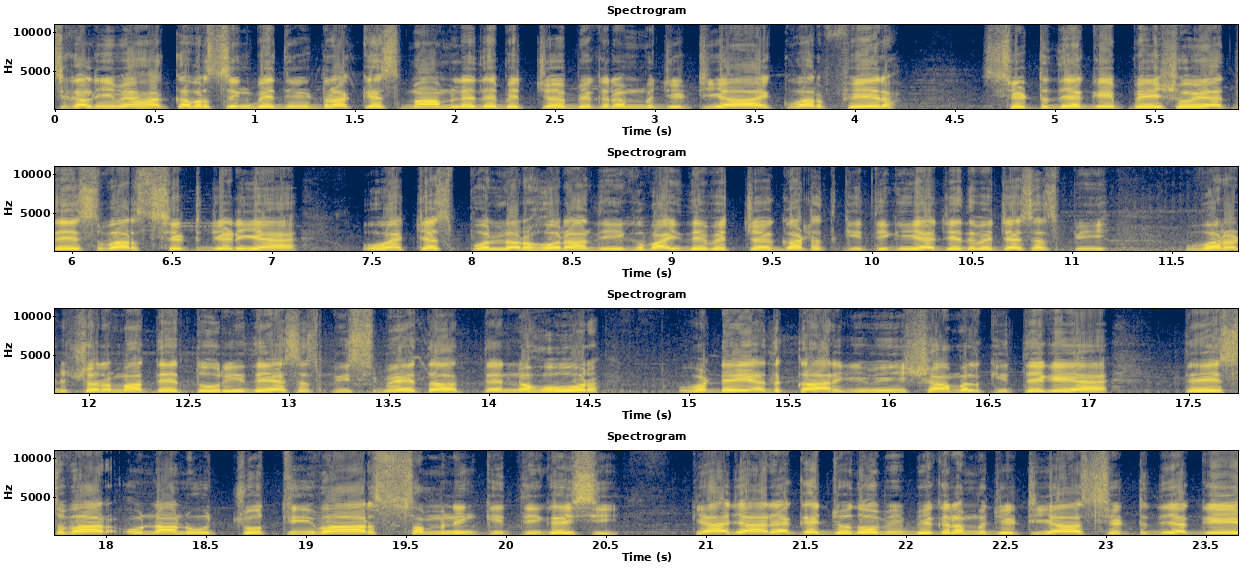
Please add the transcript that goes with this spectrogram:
ਸ਼੍ਰੀ ਅਕਾਲ ਜੀ, ਮੈਂ ਹਾਂ ਕਵਰ ਸਿੰਘ ਬੇਦੀ, ਡਰੱਗ ਕੇਸ ਮਾਮਲੇ ਦੇ ਵਿੱਚ ਵਿਕਰਮ ਮਜੀਠੀਆ ਇੱਕ ਵਾਰ ਫੇਰ ਸਿੱਟ ਦੇ ਅੱਗੇ ਪੇਸ਼ ਹੋਇਆ ਤੇ ਇਸ ਵਾਰ ਸਿੱਟ ਜਿਹੜੀ ਹੈ, ਉਹ ਐਚਐਸ ਪੁੱਲਰ ਹੋਰਾਂ ਦੀ ਅਗਵਾਈ ਦੇ ਵਿੱਚ ਗਠਿਤ ਕੀਤੀ ਗਈ ਹੈ, ਜਿਹਦੇ ਵਿੱਚ ਐਸਐਸਪੀ ਵਰਨ ਸ਼ਰਮਾ ਤੇ ਧੂਰੀ ਦੇ ਐਸਐਸਪੀ ਸਮੇਤ ਤਿੰਨ ਹੋਰ ਵੱਡੇ ਅਧਿਕਾਰੀ ਵੀ ਸ਼ਾਮਲ ਕੀਤੇ ਗਏ ਹੈ ਤੇ ਇਸ ਵਾਰ ਉਹਨਾਂ ਨੂੰ ਚੌਥੀ ਵਾਰ ਸਮਨਿੰਗ ਕੀਤੀ ਗਈ ਸੀ। ਕਿਹਾ ਜਾ ਰਿਹਾ ਕਿ ਜਦੋਂ ਵੀ ਵਿਕਰਮ ਮਜੀਠੀਆ ਸਿੱਟ ਦੇ ਅੱਗੇ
